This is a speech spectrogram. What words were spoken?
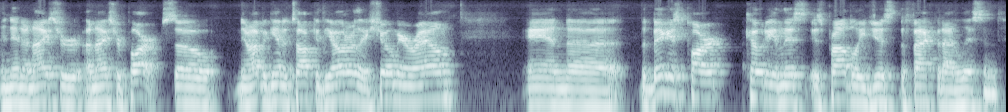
and then a nicer a nicer park. So you know, I began to talk to the owner. They show me around, and uh, the biggest part, Cody, in this is probably just the fact that I listened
